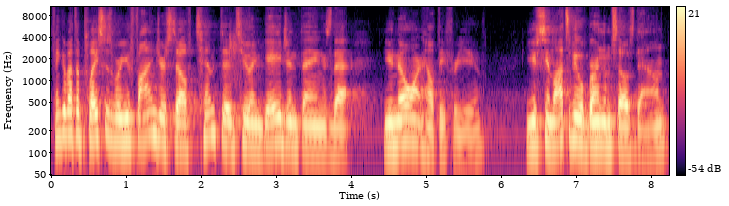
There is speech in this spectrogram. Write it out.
Think about the places where you find yourself tempted to engage in things that you know aren't healthy for you. You've seen lots of people burn themselves down.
